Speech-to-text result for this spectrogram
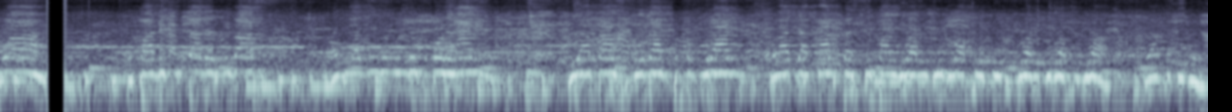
wah kepada kita dari Ibas lagi-lagi mengunduh kebolehan di atas medan pertempuran pelajakan festival 2020 2022 yang ketiga.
